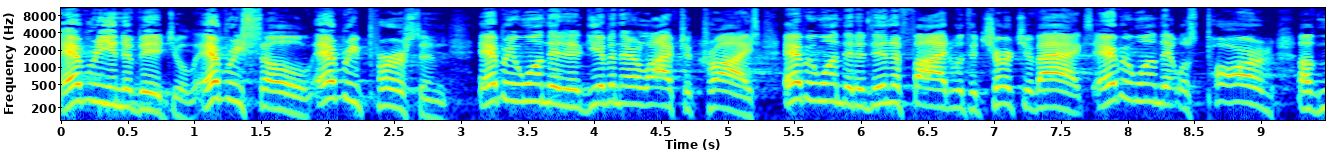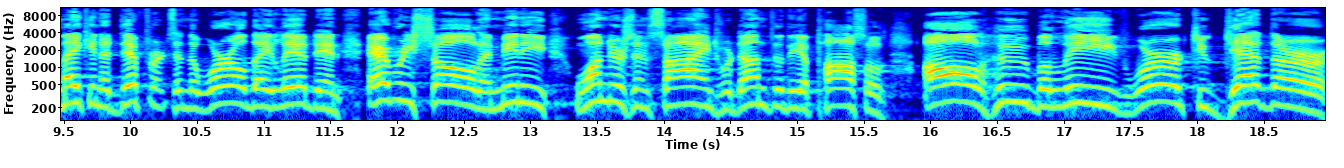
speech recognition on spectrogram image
Every individual, every soul, every person, everyone that had given their life to Christ, everyone that identified with the Church of Acts, everyone that was part of making a difference in the world they lived in, every soul and many wonders and signs were done through the apostles. All who believed were together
